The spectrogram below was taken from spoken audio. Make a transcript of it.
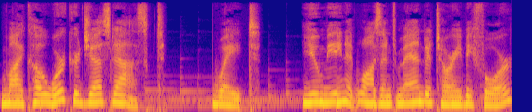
My coworker just asked. Wait. You mean it wasn't mandatory before?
